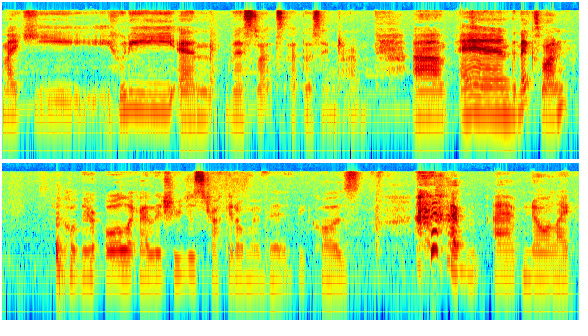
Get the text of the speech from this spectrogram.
Nike hoodie and the sweats at the same time. Um, and the next one oh they're all like I literally just chuck it on my bed because I have, I have no like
